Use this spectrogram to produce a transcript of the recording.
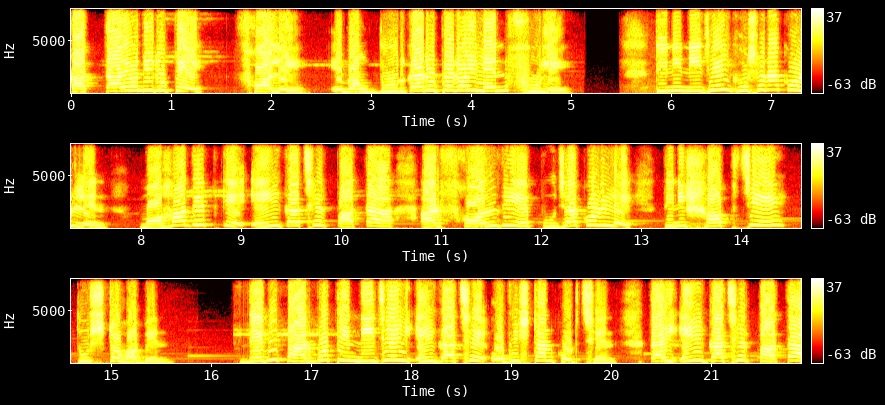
কাত্তায়নী রূপে ফলে এবং দুর্গা রূপে রইলেন ফুলে। তিনি নিজেই ঘোষণা করলেন, মহাদেবকে এই গাছের পাতা আর ফল দিয়ে পূজা করলে তিনি সবচেয়ে তুষ্ট হবেন। দেবী পার্বতী নিজেই এই গাছে অধিষ্ঠান করছেন। তাই এই গাছের পাতা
